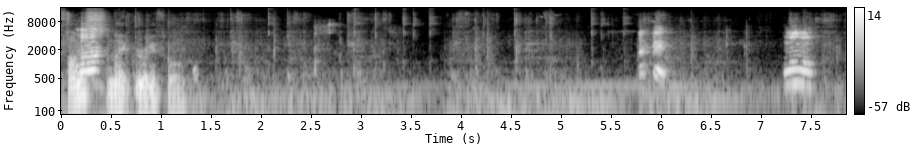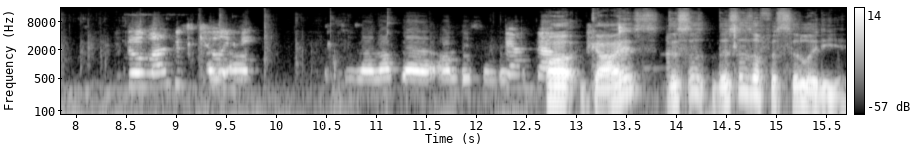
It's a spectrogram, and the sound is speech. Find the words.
Found a sniper rifle. Okay. Ooh, the lag is killing me. Let's see, no, not the this and this. Okay, I'm down. Uh, guys, this is this is a facility.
